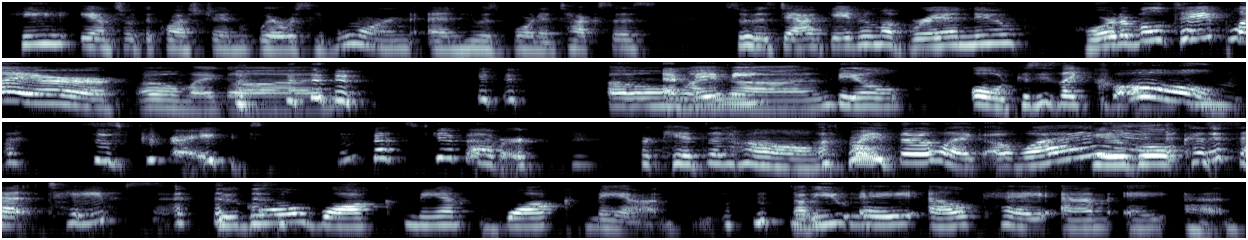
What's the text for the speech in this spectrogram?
he answered the question where was he born and he was born in Texas. So his dad gave him a brand new portable tape player. Oh my god. Oh And my made me god. Feel old because he's like, "Cool, mm. this is great, best gift ever." For kids at home, Right They're like a what? Google cassette tapes. Google Walkman. Walkman. Mm-hmm. W A L K M A N.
